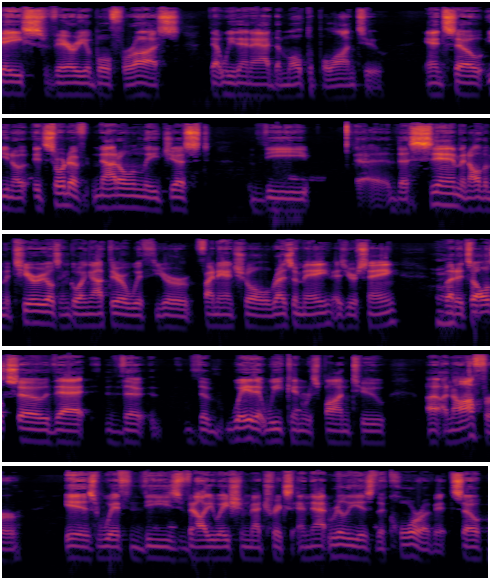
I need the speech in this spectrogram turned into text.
base variable for us that we then add the multiple onto. And so you know it's sort of not only just the uh, the CIM and all the materials and going out there with your financial resume as you're saying mm-hmm. but it's also that the the way that we can respond to uh, an offer is with these valuation metrics and that really is the core of it so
